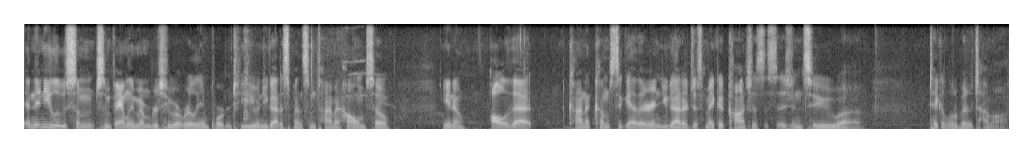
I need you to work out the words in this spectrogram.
and then you lose some some family members who are really important to you, and you got to spend some time at home. So, you know, all of that kind of comes together, and you got to just make a conscious decision to uh, take a little bit of time off.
